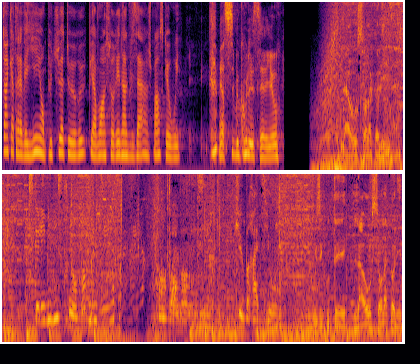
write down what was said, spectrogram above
Tant qu'à travailler, on peut-tu être heureux puis avoir un sourire dans le visage? Je pense que oui. Merci beaucoup, les sérieux. Là-haut sur la colline. Ce que les ministres n'ont pas voulu dire, Antoine va vous dire. Cube Radio. Vous écoutez Là-haut sur la colline.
